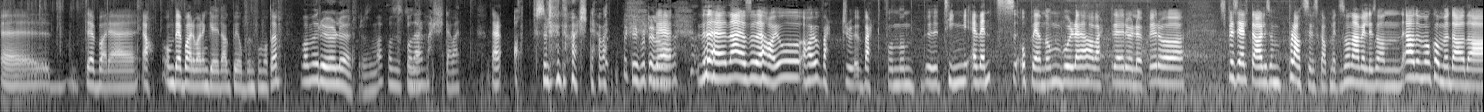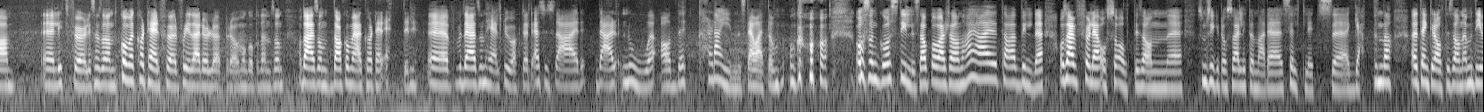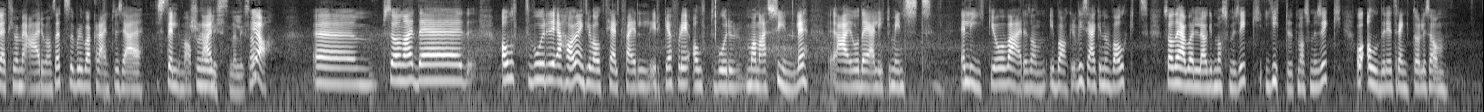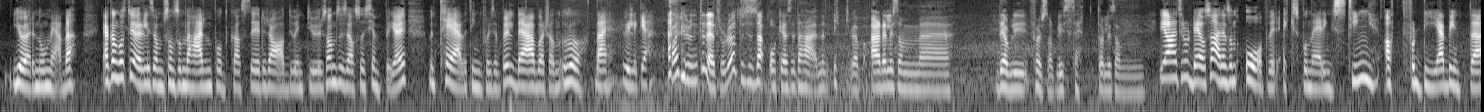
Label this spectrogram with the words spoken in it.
det bare Ja, om det bare var en gøy dag på jobben, på en måte. Hva med rød løper og sånn, da? Hva syns du Og det er det? verste jeg vet. Det er det absolutt verste jeg vet. Okay, fortell Det- det. Det, nei, altså det har jo, har jo vært, vært på noen eh, ting, events, opp igjennom hvor det har vært eh, rød løper. Og spesielt da liksom plateselskapet mitt og sånn er veldig sånn Ja, du må komme da og da. Eh, Litt før, liksom sånn. Komme et kvarter før fordi det er rød løper og må gå på den og sånn. Og da er jeg sånn, da kommer jeg et kvarter etter. Eh, For det er sånn helt uaktuelt. Jeg syns det, er- det er noe av det kleineste jeg veit om. Å gå og sånn gå og stille seg opp og være sånn Hei, hei, ta et bilde. Og så er, føler jeg også alltid sånn eh, Som sikkert også er litt den der selvtillitsgapen, da. Jeg tenker alltid sånn Ja, men de vet ikke hvem jeg er uansett, så det blir bare kleint hvis jeg steller meg opp der. Journalistene, liksom? Ja. Ehm, så nei, det Alt hvor Jeg har jo egentlig valgt helt feil yrke, fordi alt hvor man er synlig, er jo det jeg liker minst. Jeg liker jo å være sånn i bakgrunnen. Hvis jeg kunne valgt, så hadde jeg bare lagd masse musikk, gitt ut masse musikk, og aldri trengt å liksom gjøre noe med det. Jeg kan godt gjøre liksom sånn som det her, sånn podkaster, radiointervjuer og sånn, syns jeg også er kjempegøy. Men TV-ting, eksempel, det er bare sånn øh, nei, vil ikke. Hva er grunnen til det, tror du? At du syns det er OK å sitte her, men ikke Er det liksom eh, det å bli følelsen av å bli sett og liksom Ja, jeg tror det også er en sånn overeksponeringsting. At fordi jeg begynte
